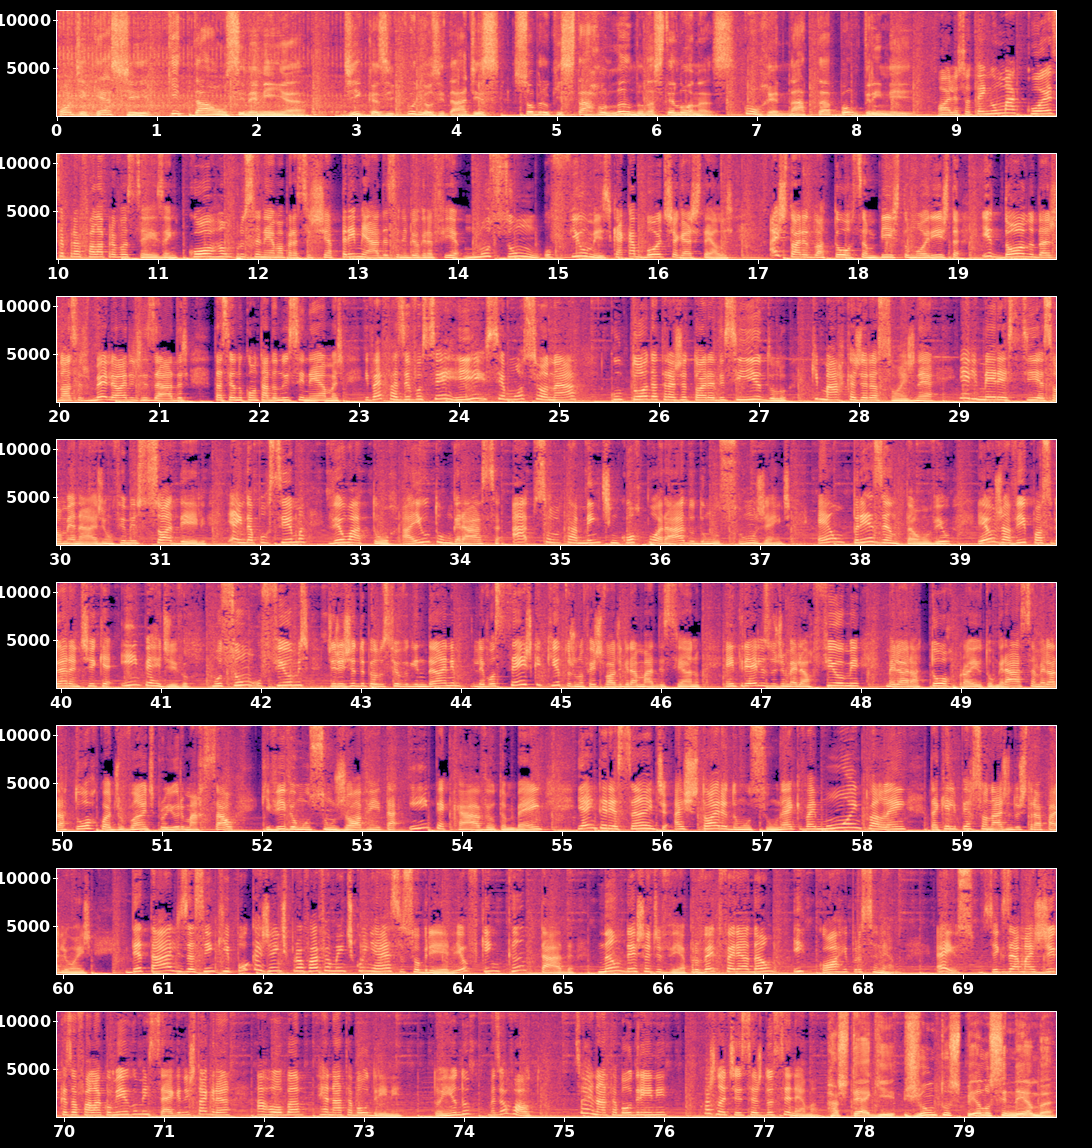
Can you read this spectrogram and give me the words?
Podcast Que Tal um Cineminha? Dicas e curiosidades sobre o que está rolando nas telonas, com Renata Boldrini. Olha, só tenho uma coisa para falar para vocês, hein? Corram pro cinema para assistir a premiada cinebiografia Mussum, o filme que acabou de chegar às telas. A história do ator, sambista, humorista e dono das nossas melhores risadas está sendo contada nos cinemas e vai fazer você rir e se emocionar com toda a trajetória desse ídolo que marca gerações, né? Ele merecia essa homenagem, um filme só dele. E ainda por cima, ver o ator Ailton Graça absolutamente incorporado do Mussum, gente, é um presentão, viu? Eu já vi e posso garantir que é imperdível. Mussum, o filmes, dirigido pelo Silvio Guindani, levou seis quiquitos no Festival de Gramado desse ano, entre eles o de melhor filme, melhor ator pro Ailton Graça, melhor ator coadjuvante pro Yuri Marçal, que vive o Mussum jovem e tá impecável também. E é interessante a história do Mussum, né? Que vai muito além daquele personagem dos Trapalhões. Detalhes, assim, que pouca gente provavelmente conhece sobre ele. Eu fiquei encantada. Não deixa de ver. Aproveita o feriadão e corre pro cinema. É isso. Se quiser mais dicas ou falar comigo, me segue no Instagram, arroba Renata Boldrini. Tô indo, mas eu volto. Sou Renata Boldrini, com as notícias do cinema. Hashtag Juntos pelo Cinema.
